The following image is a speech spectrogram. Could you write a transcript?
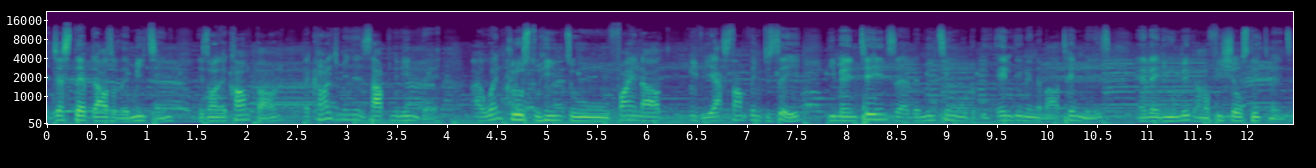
I just stepped out of the meeting. He's on the compound. The crunch meeting is happening in there. I went close to him to find out if he has something to say. He maintains that the meeting would be ending in about 10 minutes, and then he will make an official statement.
